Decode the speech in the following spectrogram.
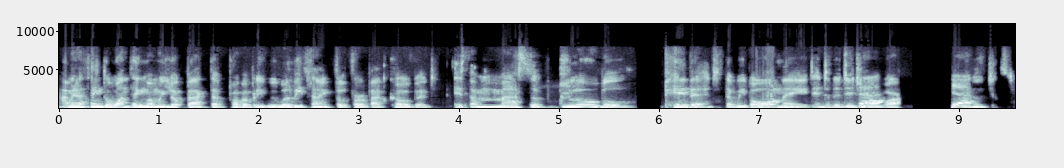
I mean, I think the one thing when we look back that probably we will be thankful for about COVID is the massive global pivot that we've all made into the digital yeah. world. Yeah. You know, just,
